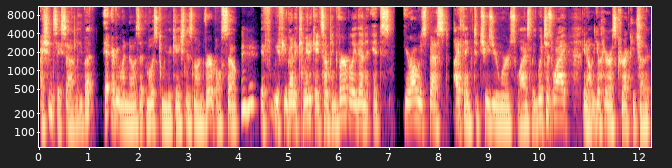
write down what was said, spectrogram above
I shouldn't say sadly, but everyone knows that most communication is nonverbal. So mm-hmm. if, if you're going to communicate something verbally, then it's you're always best, I think, to choose your words wisely, which is why, you know, you'll hear us correct each other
